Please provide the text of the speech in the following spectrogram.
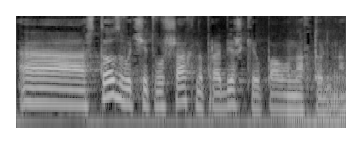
А, что звучит в ушах на пробежке у Павла Нафтулина?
